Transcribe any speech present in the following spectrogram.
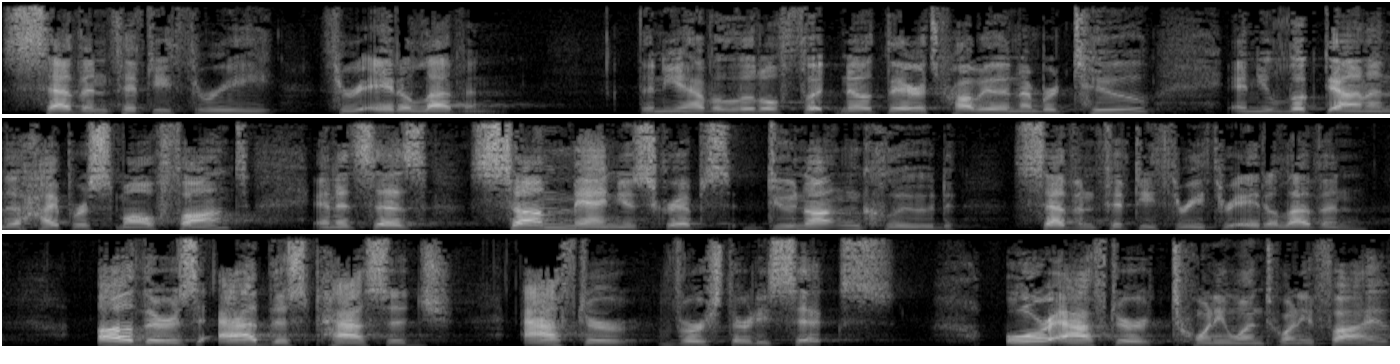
753 through 811. Then you have a little footnote there. It's probably the number two. And you look down in the hyper small font, and it says some manuscripts do not include 753 through 811. Others add this passage after verse 36 or after 2125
